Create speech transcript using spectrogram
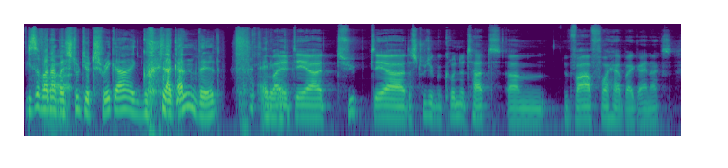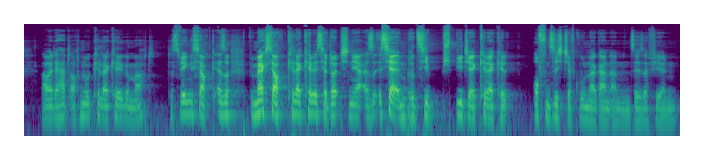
Wieso war da bei Studio Trigger ein Gurren Lagann-Bild? Weil der Typ, der das Studio gegründet hat, ähm, war vorher bei Gainax. Aber der hat auch nur Killer Kill gemacht. Deswegen ist ja auch, also du merkst ja auch, Killer Kill ist ja deutlich näher, also ist ja im Prinzip, spielt ja Killer Kill offensichtlich auf Gurren Lagann an sehr, sehr vielen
